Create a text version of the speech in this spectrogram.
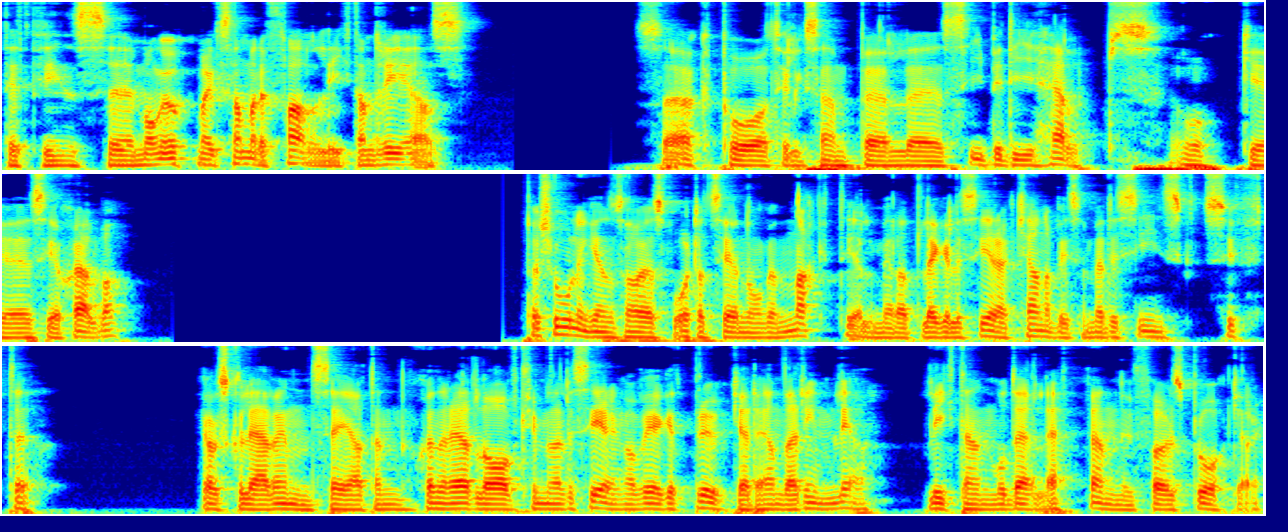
det finns eh, många uppmärksammade fall likt Andreas. Sök på till exempel eh, CBD Helps och se själva. Personligen så har jag svårt att se någon nackdel med att legalisera cannabis i medicinskt syfte. Jag skulle även säga att en generell avkriminalisering av eget bruk är det enda rimliga, likt den modell FN nu förespråkar.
